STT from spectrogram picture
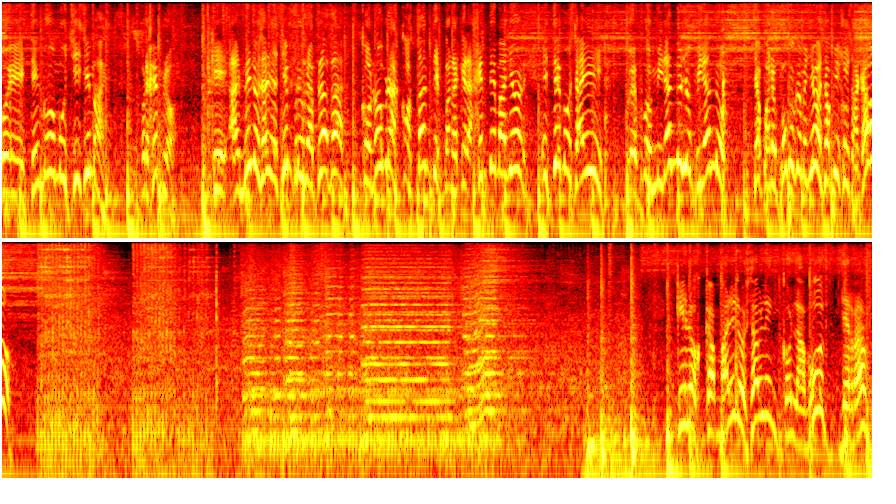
Pues tengo muchísimas. Por ejemplo, que al menos haya siempre una plaza con obras constantes para que la gente mayor estemos ahí, pues, pues mirando y opinando. O sea, para un poco que me llevas a mi hijo sacado. Que los camareros hablen con la voz de Ralph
